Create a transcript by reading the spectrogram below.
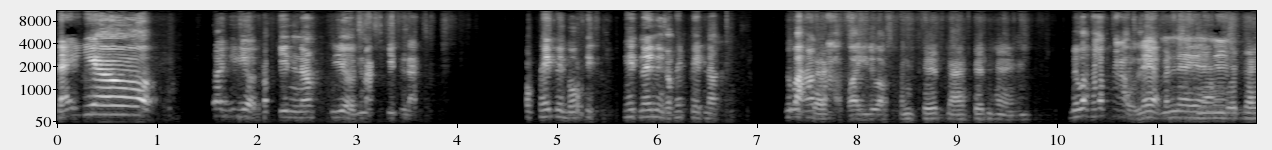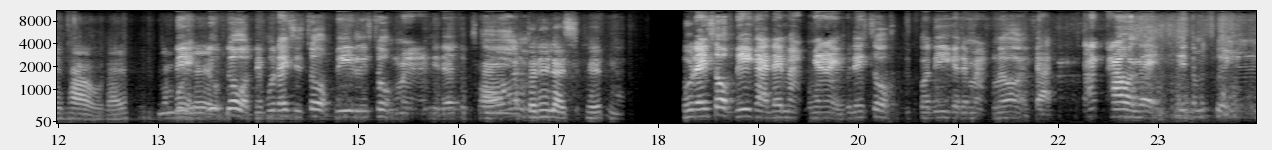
ได้อยู่ก็เยอะมากินเนาะเยอะมากินนะเพชรเป็นบกเพชรน้อยหนึ่งกับเพชรเพชรเนาะหรือว่าเขาเผาไปดวงมันเพชรนะเพชรแห้งห รือว่าเขาเผาแล้วมันในยังบดได้เท่าได้ยังบนี่ดเล่ลูกโดดนี่ผู้ใดสิโชคดีหรือโชคมานี่เด้อทุกคนตัวนี้แหละสิเพชรนะผู้ใดโชคดีก็ได้หมักง่าย ผู้ใดโชคพอดีก็ได้หมักน้อยก็ตัดเอาเลยที่จะมาสวยงาม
